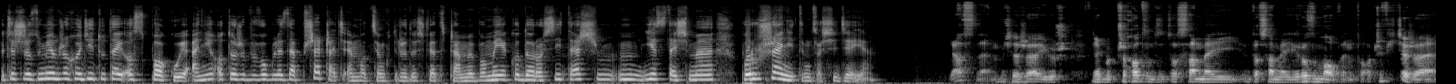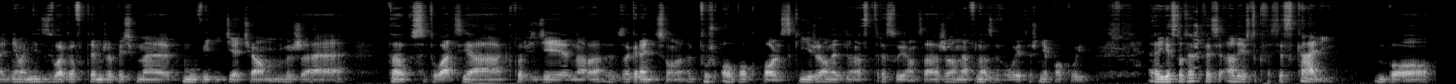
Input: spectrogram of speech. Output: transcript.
Chociaż rozumiem, że chodzi tutaj o spokój, a nie o to, żeby w ogóle zaprzeczać emocjom, które doświadczamy, bo my jako dorośli też jesteśmy poruszeni tym, co się dzieje. Jasne. Myślę, że już jakby przechodząc do samej, do samej rozmowy, no to oczywiście, że nie ma nic złego w tym, żebyśmy mówili dzieciom, że ta sytuacja, która się dzieje na, za granicą, tuż obok Polski, że ona jest dla nas stresująca, że ona w nas wywołuje też niepokój. E, jest to też kwestia, ale jest to kwestia skali, bo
